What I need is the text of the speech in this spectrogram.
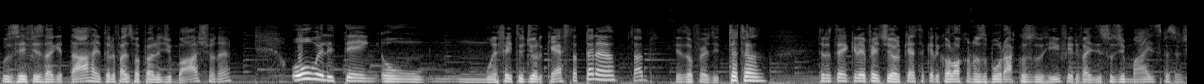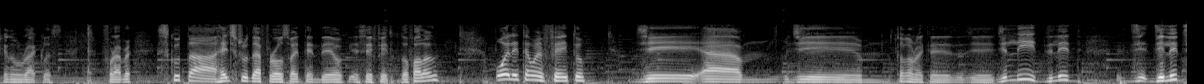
os riffs da guitarra, então ele faz o papel de baixo, né? Ou ele tem um, um efeito de orquestra, taran, sabe? Que eles de taran. Então tem aquele efeito de orquestra que ele coloca nos buracos do riff, ele faz isso demais, especialmente no Reckless Forever. Escuta Hate Crew Death Rose vai entender esse efeito que eu tô falando. Ou ele tem um efeito de. Um, de. Qual é o nome de, de lead, de lead, de, de lead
